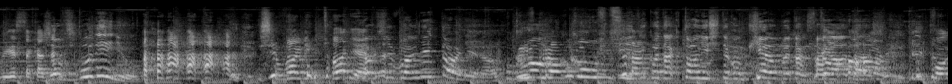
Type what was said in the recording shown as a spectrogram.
bo jest taka rzecz, W budyniu! się wolniej tonie. To się wolniej tonie, no. I tylko tak toniesz i taką kiełbę tak zajadasz. I po,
